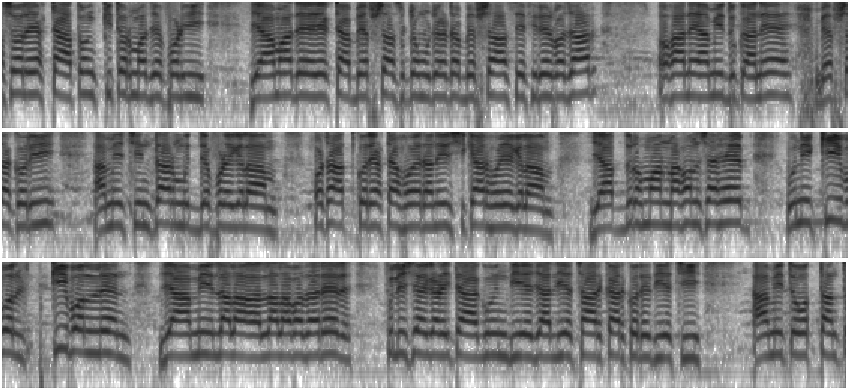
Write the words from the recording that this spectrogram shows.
আসলে একটা আতঙ্কিতর মাঝে পড়ি যে আমাদের একটা ব্যবসা ছোটো মোটো একটা ব্যবসা আছে ফিরের বাজার। ওখানে আমি দোকানে ব্যবসা করি। আমি চিন্তার মধ্যে পড়ে গেলাম। হঠাৎ করে একটা হয়রানির শিকার হয়ে গেলাম যে আব্দুর রহমান মাখন সাহেব, উনি কি বল, কি বললেন যে আমি লালা, লালাবাজারের পুলিশের গাড়িতে আগুন দিয়ে জ্বালিয়ে চারকার করে দিয়েছি। আমি তো অত্যন্ত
